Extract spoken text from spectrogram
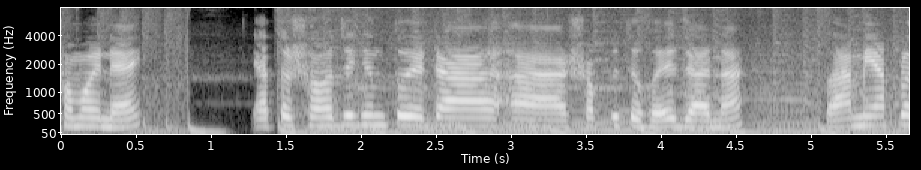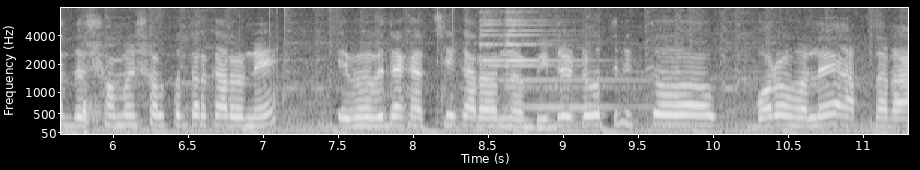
সময় নেয়। এত সহজে কিন্তু এটা সব কিছু হয়ে যায় না। তো আমি আপনাদের সময় স্বল্পতার কারণে এভাবে দেখাচ্ছি। কারণ ভিডিওটা অতিরিক্ত বড় হলে আপনারা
